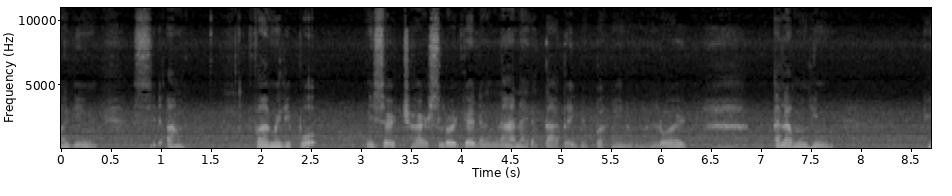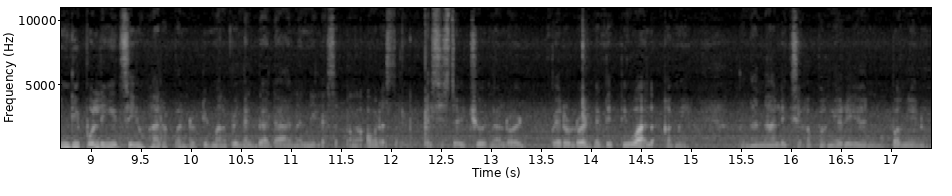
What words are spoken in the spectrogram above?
Maging si, ang family po ni Sir Charles, Lord God, ang nanay at tatay niyo, Panginoon. Lord, alam mong hindi, hindi po lingid sa iyong harapan, Lord, yung mga pinagdadaanan nila sa mga oras na kay Sister Juna, Lord. Pero Lord, nagtitiwala kami. Nananalig sa kapangyarihan mo, Panginoon.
